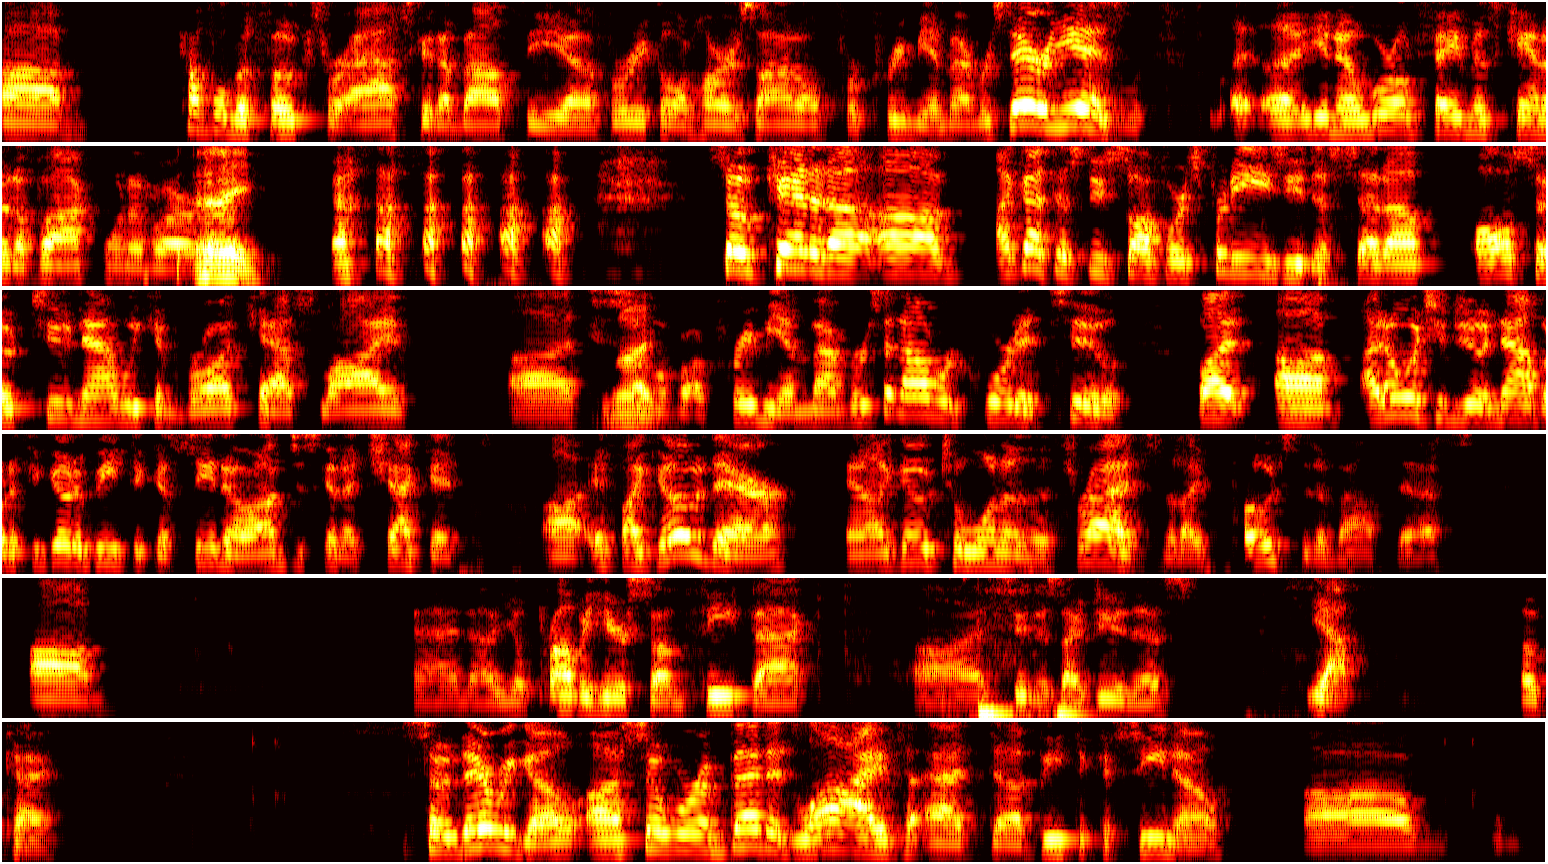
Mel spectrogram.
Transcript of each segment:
um, a couple of the folks were asking about the uh, vertical and horizontal for premium members. There he is, uh, you know, world famous Canada Bach, one of our. Hey. so Canada, uh, I got this new software. It's pretty easy to set up. Also, too, now we can broadcast live uh, to some of our premium members, and I'll record it too. But um, I don't want you to do it now. But if you go to Beat the Casino, I'm just going to check it. Uh, if I go there and I go to one of the threads that I posted about this, um, and uh, you'll probably hear some feedback uh, as soon as I do this. Yeah. Okay. So there we go. Uh, so we're embedded live at uh, Beat the Casino uh,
